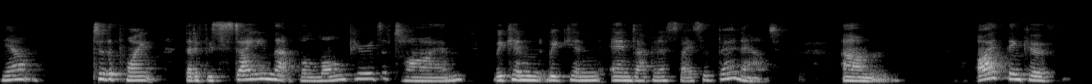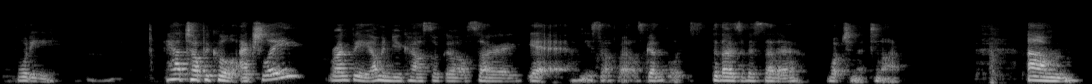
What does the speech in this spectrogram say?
Yeah to the point that if we stay in that for long periods of time we can we can end up in a space of burnout. Um, I think of footy. How topical, actually. Rugby. I'm a Newcastle girl, so yeah, New South Wales, go the Blues. For those of us that are watching it tonight. Um,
